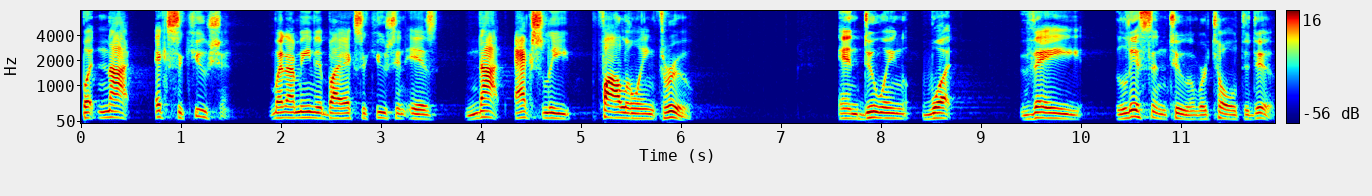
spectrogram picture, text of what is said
but not execution. What I mean by execution is not actually following through and doing what they listen to and were told to do.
